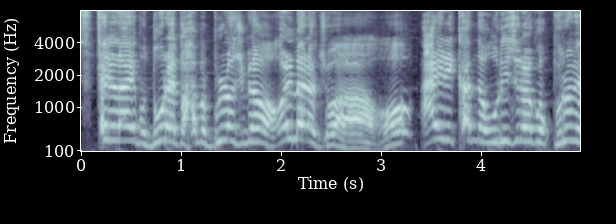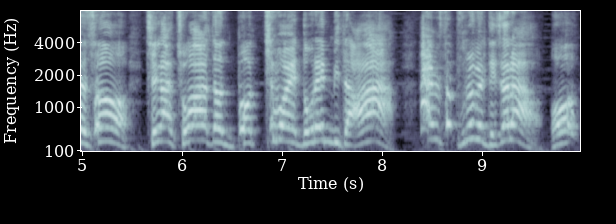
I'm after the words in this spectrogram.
스텔라이브 노래도 한번 불러주면 얼마나 좋아. 어? 아이리 칸나 오리지널 곡 부르면서 제가 좋아하던 버튜버의 노래입니다. 하면서 부르면 되잖아. 어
